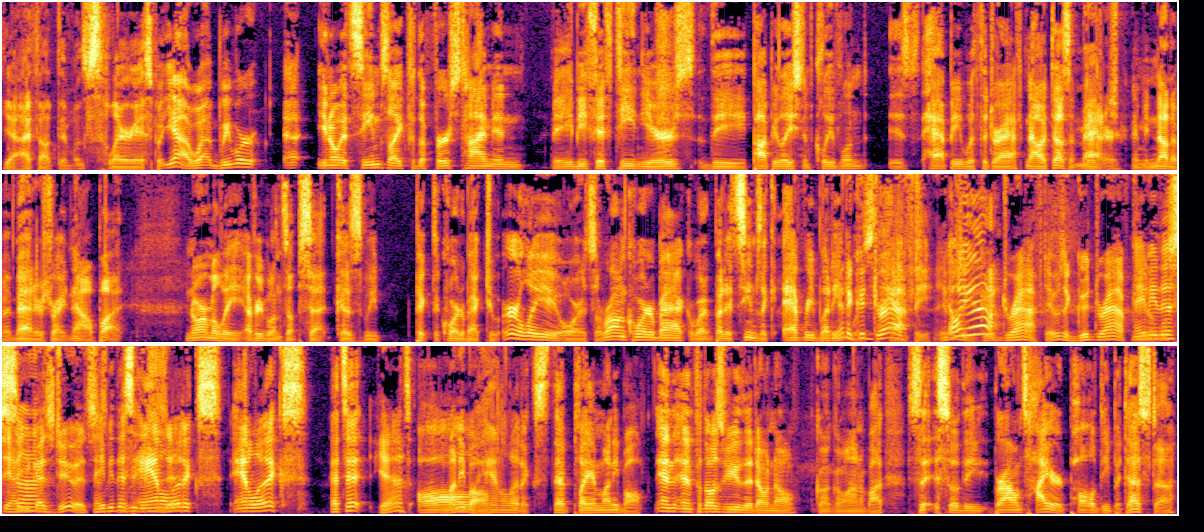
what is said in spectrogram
Yeah, I thought that was hilarious. But yeah, we- we were, uh, you know, it seems like for the first time in maybe 15 years, the population of Cleveland is happy with the draft. Now, it doesn't matter. I mean, none of it matters right now, but normally everyone's upset because we picked the quarterback too early or it's the wrong quarterback or what. But it seems like everybody We had a was good draft. happy. It oh, was a yeah. good draft. It was a good draft. You Maybe know, we'll this. see how uh, you guys do. It's maybe this is it. analytics. Analytics. That's it. Yeah. it's all Moneyball. analytics. That play in Moneyball. And and for those of you that don't know, go go on about. So, so the Browns hired Paul DePodesta,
